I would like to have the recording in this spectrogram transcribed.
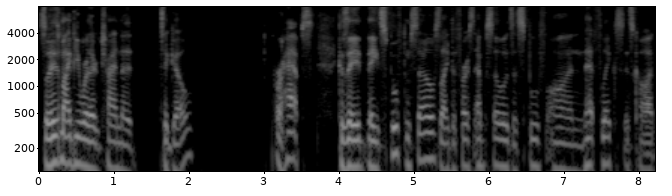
So this might be where they're trying to to go perhaps because they they spoof themselves like the first episode is a spoof on netflix. It's called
